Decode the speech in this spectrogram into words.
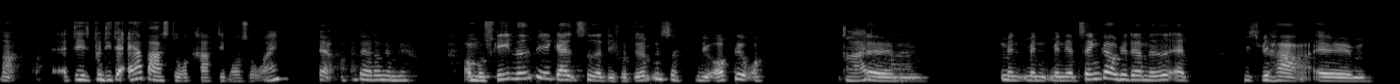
Nej. Det, fordi der er bare stor kraft i vores ord, ikke? Ja, det er der nemlig. Og måske ved vi ikke altid, at det er fordømmelse, vi oplever. Nej. Øhm, men, men, men jeg tænker jo det der med, at hvis vi har, øhm,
